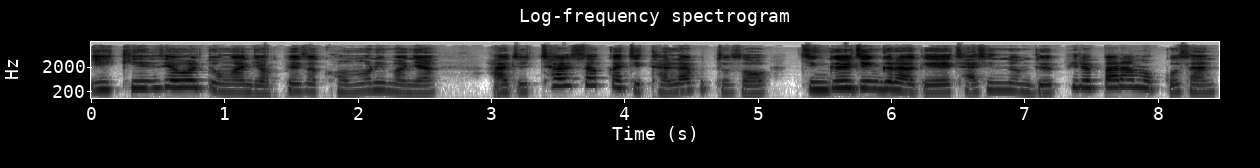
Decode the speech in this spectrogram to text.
이 긴 세월 동안 옆에서 거머리 마냥 아주 철석같이 달라붙어서 징글징글하게 자식놈들 피를 빨아먹고 산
